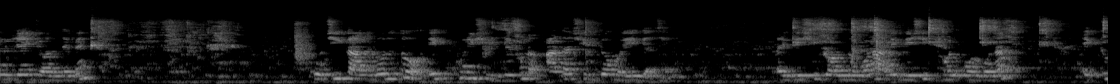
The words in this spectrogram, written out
অনুযায়ী জল দেবেন। কচি কাঁকরোল তো এক্ষুনি সিদ্ধ, দেখুন আধা সিদ্ধ হয়েই গেছে। তাই বেশি জল দেবো না, আমি বেশি ঝোল করব না। একটু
